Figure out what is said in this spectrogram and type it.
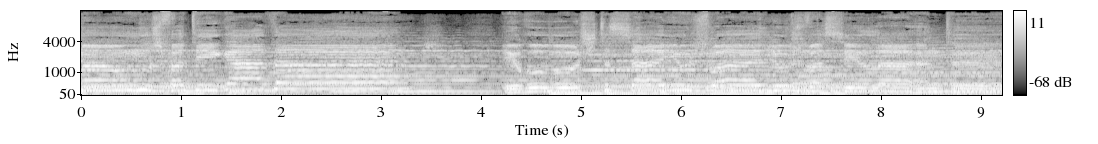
mãos fatigadas e robustecei os joelhos vacilantes.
